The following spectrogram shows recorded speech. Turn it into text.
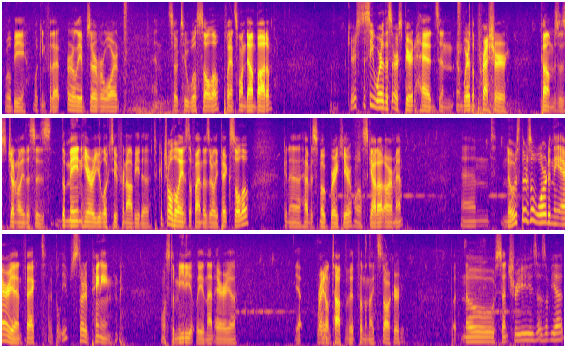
will be looking for that early observer ward, and so too will Solo. Plants one down bottom. Curious to see where this Earth Spirit heads and, and where the pressure comes, as generally this is the main hero you look to for Navi to, to control the lanes to find those early picks. Solo gonna have a smoke break here. We'll scout out our man. And knows there's a ward in the area. In fact, I believe just started painting almost immediately in that area. Yep, right Right. on top of it from the Night Stalker. But no sentries as of yet.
